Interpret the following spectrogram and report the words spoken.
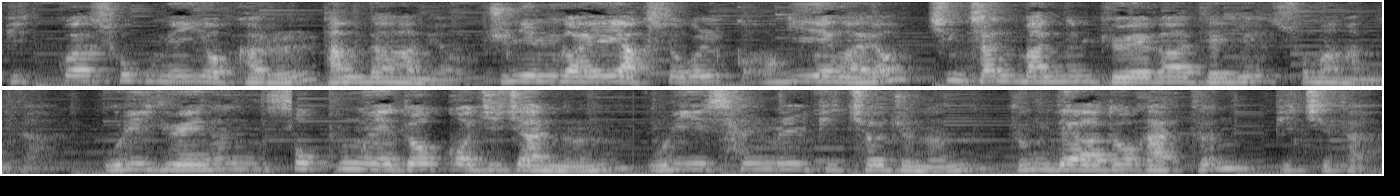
빛과 소금의 역할을 담당하며 주님과의 약속을 꼭 이행하여 칭찬받는 교회가 되길 소망합니다. 우리 교회는 폭풍에도 꺼지지 않는 우리 삶을 비춰주는 등대와도 같은 빛이다.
